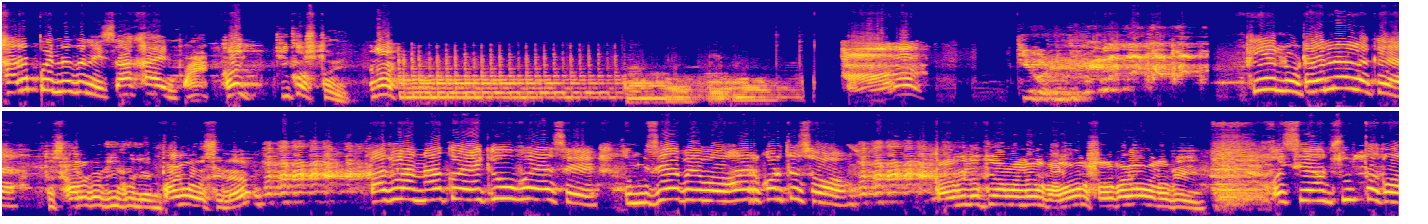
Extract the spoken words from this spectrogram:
খারাপ করে না জানি চা খাইন। হেই কি করছ তুই? না কি লুটাই না লাগে? তুই স্যারকে কি করলেন পাগল আছি না? পাগলা না করে কি উপায় আছে। তুমি যে ব্যবহার করতেছো তাই বলে তুই আমার নাম ভালো মানুষ পাগল বানাবি ওই সে আমি চুপ থাকো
